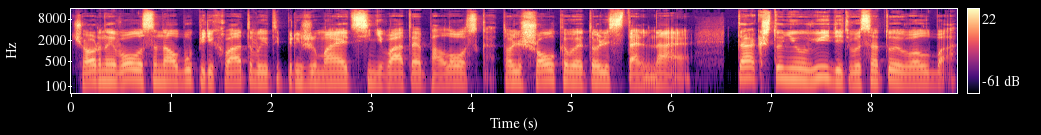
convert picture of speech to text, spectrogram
Черные волосы на лбу перехватывает и прижимает синеватая полоска, то ли шелковая, то ли стальная — так, что не увидеть высоту его лба.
